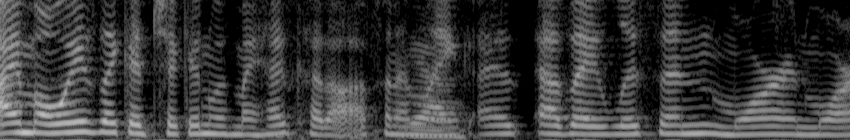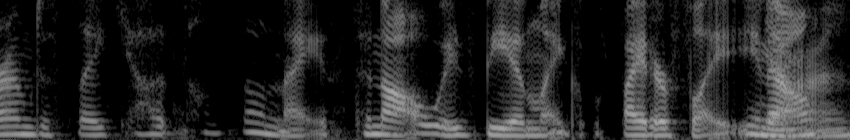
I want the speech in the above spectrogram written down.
I'm always like a chicken with my head cut off, and I'm Yeah. like, as, as I listen more and more, I'm just like, yeah, it sounds so nice to not always be in like fight or flight, you know? Yeah.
